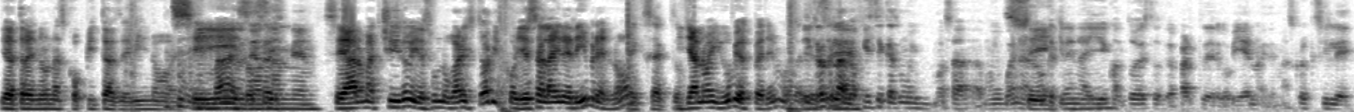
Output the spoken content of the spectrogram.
ya traen unas copitas de vino encima, entonces se arma chido y es un lugar histórico y es al aire libre, ¿no? Exacto. Y ya no hay lluvia, esperemos. Y creo que Sí. la logística es muy, o sea, muy buena, Sí. ¿no? Que tienen ahí con todo esto de parte del gobierno y demás. Creo que sí le...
